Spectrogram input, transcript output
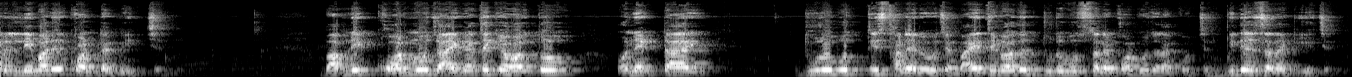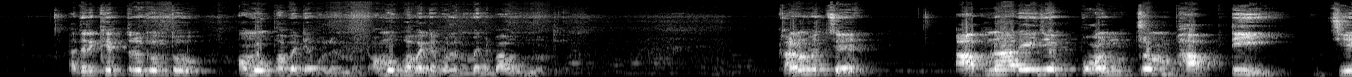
আপনি লেবারের কন্ট্রাক্ট নিচ্ছেন। বা আপনি কর্ম জায়গা থেকে হয়তো অনেকটাই দূরবর্তী স্থানে রয়েছেন, বাইরে থেকে হয়তো দূরবর্তী স্থানে কর্ম যারা করছেন, বিদেশ যারা গিয়েছেন, তাদের ক্ষেত্রেও কিন্তু অমুকভাবে ডেভেলপমেন্ট অমুকভাবে ডেভেলপমেন্ট বা উন্নতি। কারণ হচ্ছে, আপনার এই যে পঞ্চম ভাবটি, যে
